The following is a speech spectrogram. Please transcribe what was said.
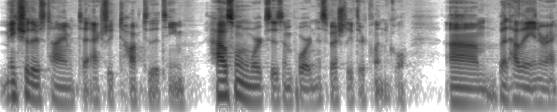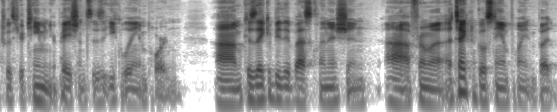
Make sure there's time to actually talk to the team. How someone works is important, especially if they're clinical. Um, but how they interact with your team and your patients is equally important because um, they could be the best clinician uh, from a, a, technical standpoint, but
